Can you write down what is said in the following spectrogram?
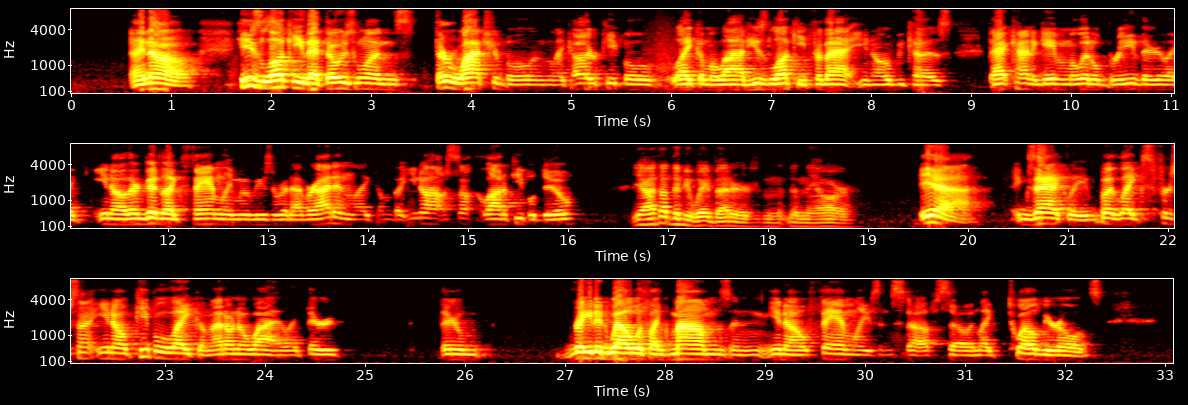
I know. He's lucky that those ones they're watchable and like other people like him a lot. He's lucky for that, you know, because that kind of gave him a little breather. Like, you know, they're good like family movies or whatever. I didn't like them, but you know how some, a lot of people do. Yeah, I thought they'd be way better than, than they are. Yeah, exactly. But like for some, you know, people like them. I don't know why. Like they're they're rated well with like moms and you know families and stuff. So and like twelve year olds.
